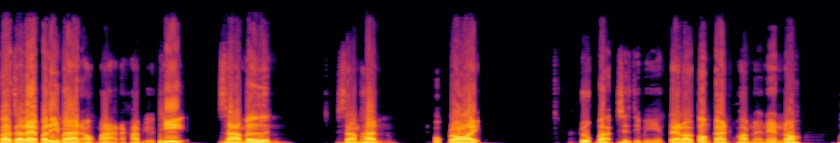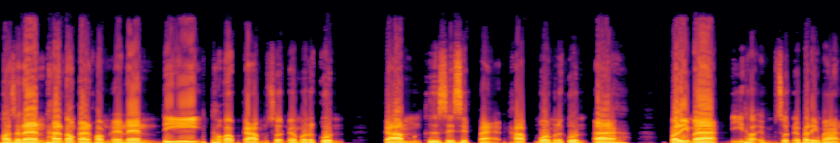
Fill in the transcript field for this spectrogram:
ก็จะได้ปริมาตรออกมานะครับ อยู่ที่ 33,600 ลูกบาศก์เซนติเมตร แต่เราต้องการความหนาแน่นเนาะ เพราะฉะนั้นถ้าต้องการความหนาแน่น D เท่ากับกรัมส่วนเนื้อโมเลกุล กรัมคือ 48 ครับ มวลโมเลกุลอ่าปริมาตร D เท่า M ส่วนในปริมาตร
